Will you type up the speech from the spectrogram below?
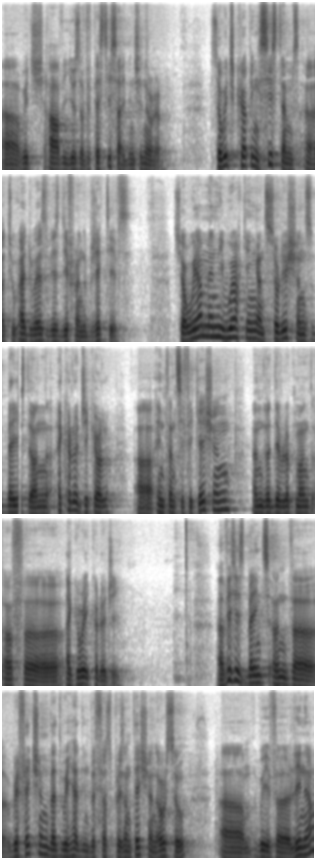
uh, which are the use of the pesticide in general. So which cropping systems uh, to address these different objectives? So we are mainly working on solutions based on ecological uh, intensification and the development of uh, agroecology. Uh, this is based on the reflection that we had in the first presentation also um, with uh,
